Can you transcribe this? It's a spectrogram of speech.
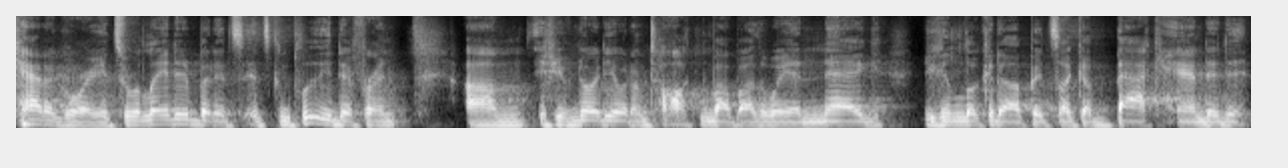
category. It's related, but it's it's completely different. Um, if you have no idea what I'm talking about, by the way, a neg, you can look it up. It's like a backhanded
